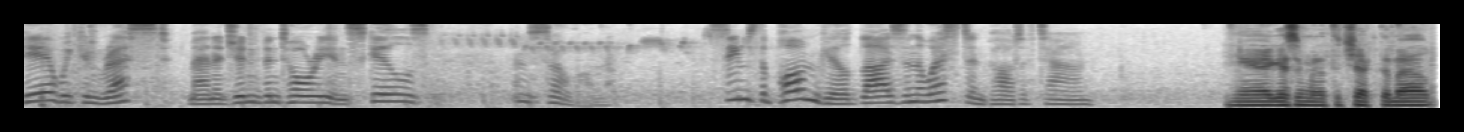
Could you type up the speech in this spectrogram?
Here we can rest, manage inventory and skills, and so on. Seems the Pawn Guild lies in the western part of town. Yeah, I guess I'm gonna have to check them out.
